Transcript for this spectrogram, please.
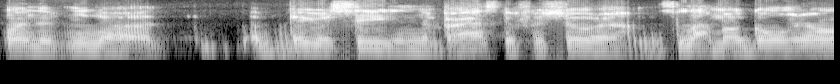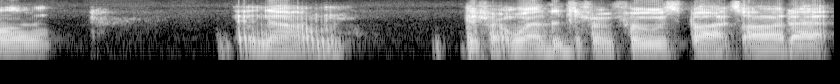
one of the, you know, a, a bigger city than Nebraska for sure. Um, there's a lot more going on and um, different weather, different food spots, all that.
